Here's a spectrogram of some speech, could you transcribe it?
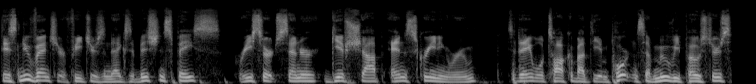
This new venture features an exhibition space, research center, gift shop, and screening room. Today, we'll talk about the importance of movie posters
